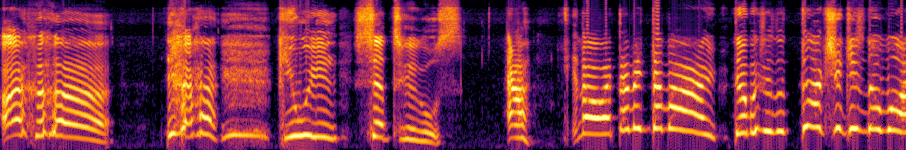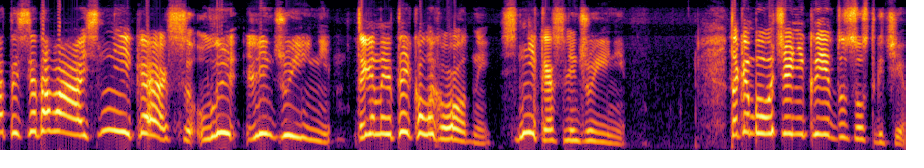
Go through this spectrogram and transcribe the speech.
Ахага! Квін Сетрус. А, ну, тобі давай! Треба тут так ще дізнаватися, давай! Снікерс Лінджуїні. Ти не ти коли голодний. Снікерс Лінджуїні. Таким був вечірній Київ до зустрічі.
